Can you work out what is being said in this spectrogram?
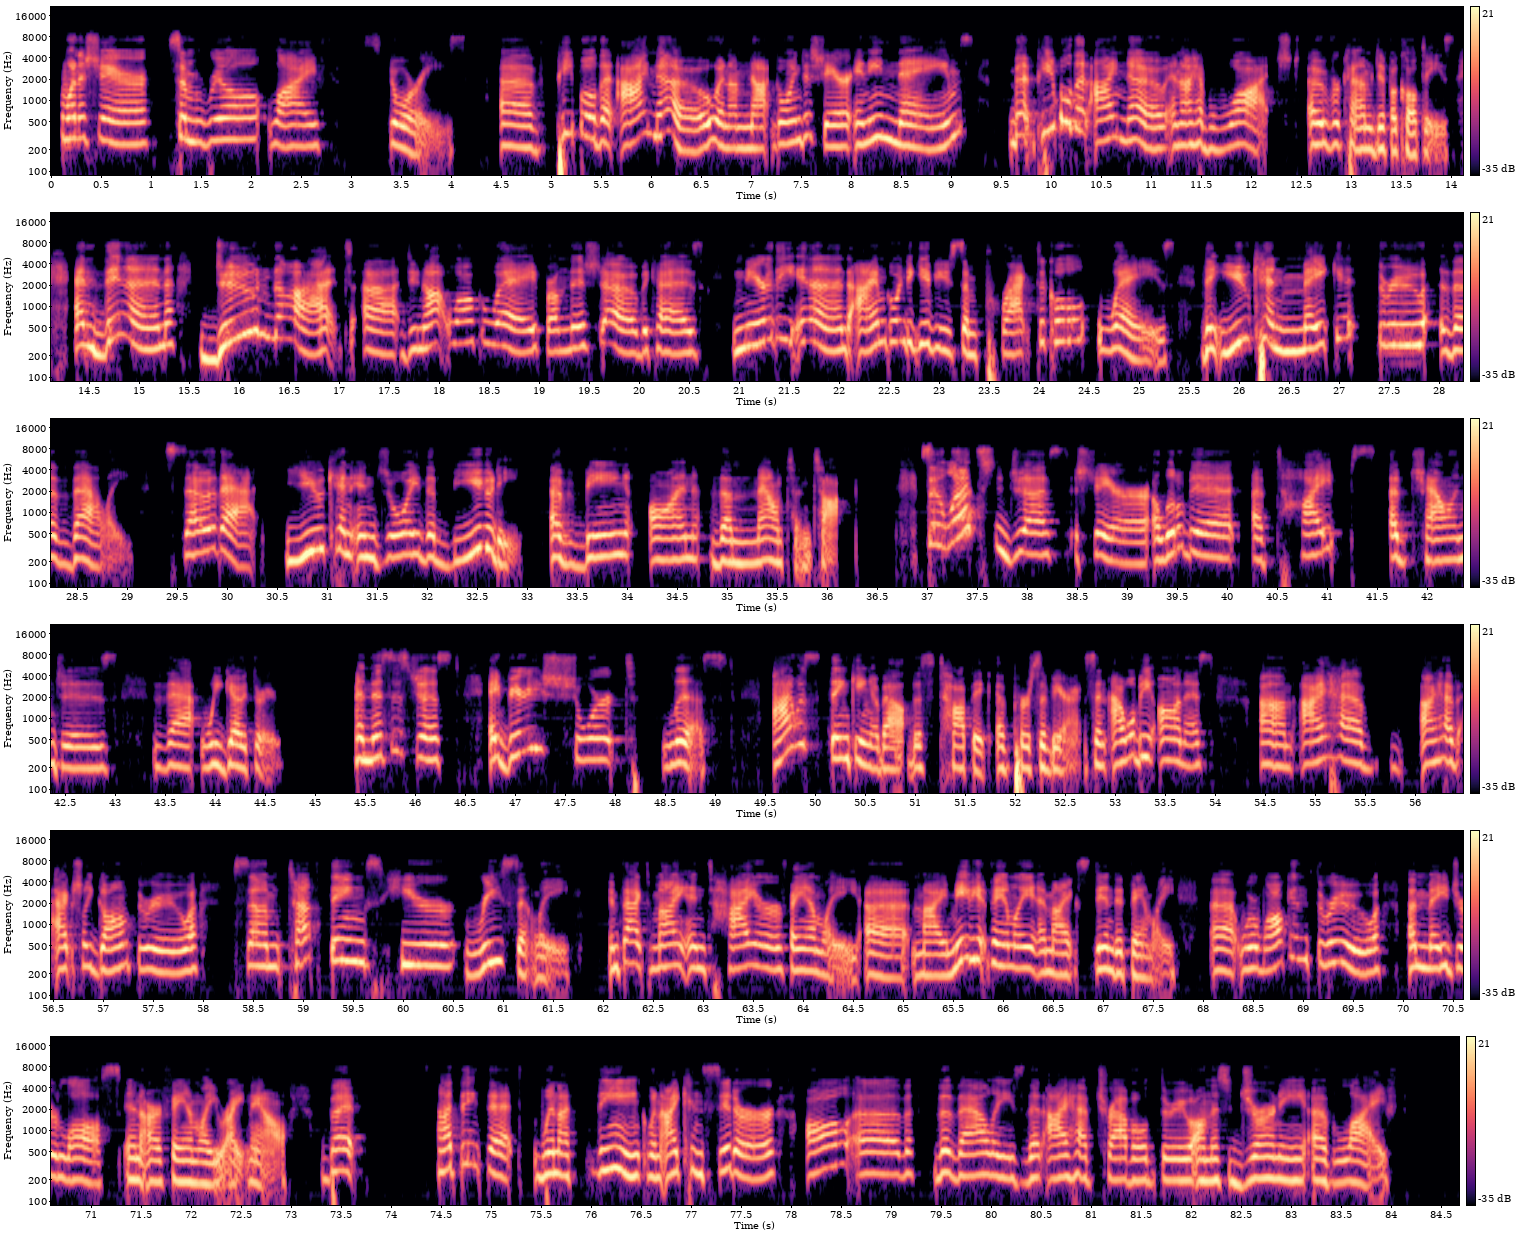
want to share some real life stories of people that I know, and I'm not going to share any names, but people that I know and I have watched overcome difficulties. And then do not, uh, do not walk away from this show because near the end, I am going to give you some practical ways that you can make it through the valley so that you can enjoy the beauty of being on the mountaintop. So let's just share a little bit of types of challenges that we go through. And this is just a very short list. I was thinking about this topic of perseverance, and I will be honest. Um, I have I have actually gone through some tough things here recently. In fact, my entire family, uh, my immediate family and my extended family, uh, we're walking through a major loss in our family right now. But I think that when I think, when I consider all of the valleys that I have traveled through on this journey of life,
